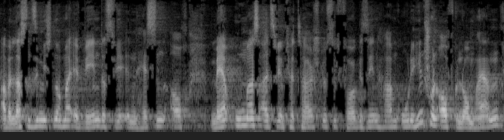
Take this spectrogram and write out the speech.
Aber lassen Sie mich noch einmal erwähnen, dass wir in Hessen auch mehr UMAs, als wir im Verteilschlüssel vorgesehen haben, ohnehin schon aufgenommen haben.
